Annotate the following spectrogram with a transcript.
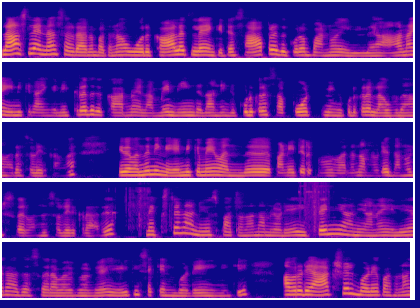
லாஸ்ட்ல என்ன சொல்றாருன்னு பார்த்தோன்னா ஒரு காலத்துல என்கிட்ட சாப்பிட்றதுக்கு கூட பணம் இல்லை. ஆனா இன்னைக்கு நான் இங்க நிக்கிறதுக்கு காரணம் எல்லாமே நீங்க தான் நீங்க கொடுக்குற சப்போர்ட் நீங்க கொடுக்குற லவ் தான் வர சொல்லியிருக்காங்க. இதை வந்து நீங்கள் என்னைக்குமே வந்து பண்ணிட்டு இருக்கணும். வர நம்மளுடைய தனுஷ் சார் வந்து சொல்லியிருக்கிறாரு. நெக்ஸ்ட் நான் நியூஸ் பார்த்தோம்னா நம்மளுடைய இசைஞானியான இளையராஜா சார் அவர்களுடைய எயிட்டி செகண்ட் பர்த்டே இன்னைக்கு. அவருடைய ஆக்சுவல் பர்த்டே பார்த்தோம்னா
